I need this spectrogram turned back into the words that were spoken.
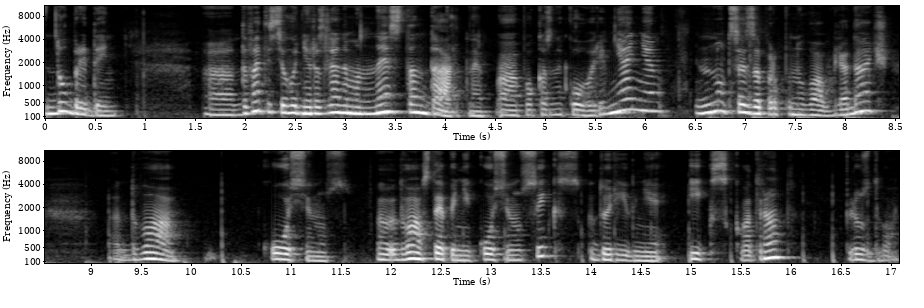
Добрий день. Е, Давайте сьогодні розглянемо нестандартне е, показникове рівняння. Ну, це запропонував глядач. 2 косінус, 2 в степені косінус х дорівнює х квадрат плюс 2.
